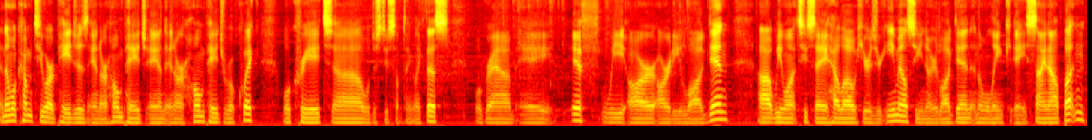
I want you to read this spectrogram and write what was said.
And then we'll come to our pages and our home page. And in our home page, real quick, we'll create, uh, we'll just do something like this. We'll grab a, if we are already logged in, uh, we want to say, hello, here's your email so you know you're logged in, and then we'll link a sign out button.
